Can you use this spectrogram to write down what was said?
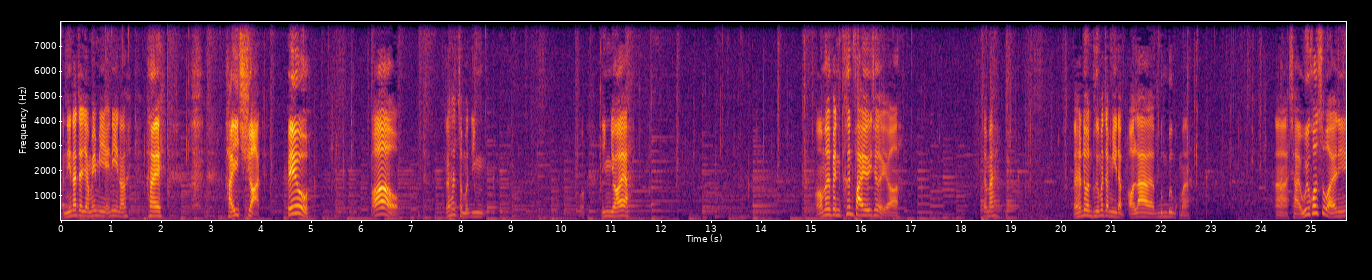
อันนี้น่าจะยังไม่มีไอ้นี่เนาะไฮไฮช็อต ปิวว้าวแล้วถ้าสมมติยิง ยิงย้อยอะอ๋อ มันจะเป็นขึ้นไฟเฉยๆเหรอ ใช่ไหมแต่ถ้าโดนพื้นมันจะมีแบบออร่าบึ้มๆออกมา อ่า ใช่วิวโคตรสวยอันนี้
